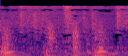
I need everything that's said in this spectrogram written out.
Música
